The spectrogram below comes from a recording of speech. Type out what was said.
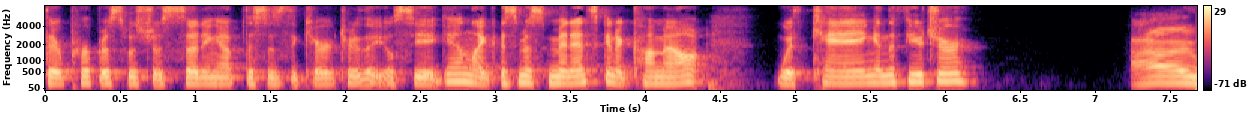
their purpose was just setting up this is the character that you'll see again? Like, is Miss Minutes going to come out with Kang in the future? I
